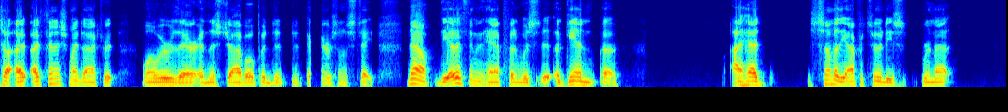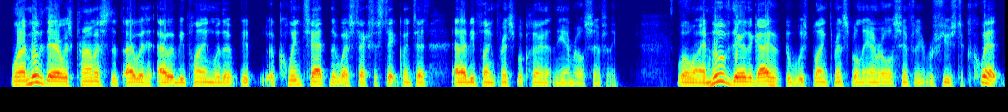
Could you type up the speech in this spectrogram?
so I, I finished my doctorate while we were there, and this job opened at, at Arizona State. Now, the other thing that happened was uh, again, uh, I had some of the opportunities were not. When I moved there, I was promised that I would I would be playing with a, a quintet, the West Texas State Quintet, and I'd be playing principal clarinet in the Amarillo Symphony. Well, when I moved there, the guy who was playing principal in the Amarillo Symphony refused to quit,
